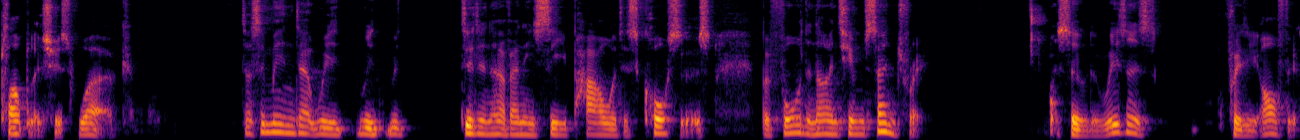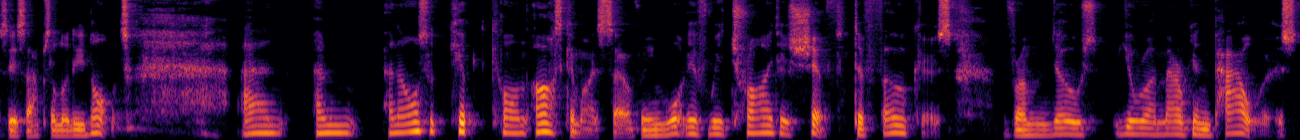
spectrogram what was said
published his work? does it mean that we, we, we didn't have any sea power discourses before the 19th century? So the reason is pretty obvious. It's absolutely not. And and and I also kept on asking myself, I mean, what if we try to shift the focus from those Euro-American powers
